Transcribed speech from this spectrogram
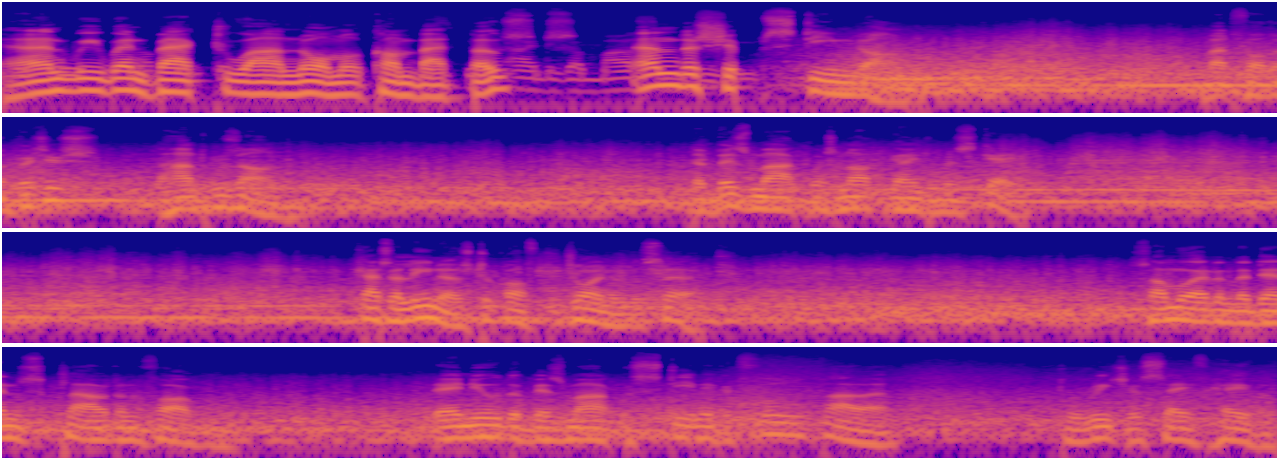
and we went back to our normal combat posts, and the ship steamed on. But for the British, the hunt was on. The Bismarck was not going to escape. Catalinas took off to join in the search. Somewhere in the dense cloud and fog, they knew the Bismarck was steaming at full power to reach a safe haven.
